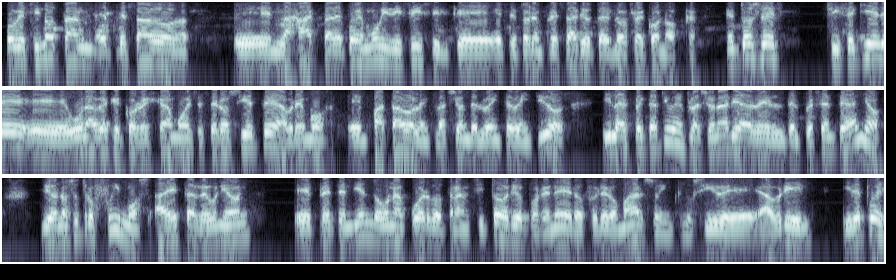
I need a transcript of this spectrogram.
porque si no están expresados eh, en las actas, después es muy difícil que el sector empresario te los reconozca. Entonces, si se quiere, eh, una vez que corrijamos ese 0,7, habremos empatado la inflación del 2022. Y la expectativa inflacionaria del, del presente año, digo, nosotros fuimos a esta reunión eh, pretendiendo un acuerdo transitorio por enero, febrero, marzo, inclusive abril, y después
